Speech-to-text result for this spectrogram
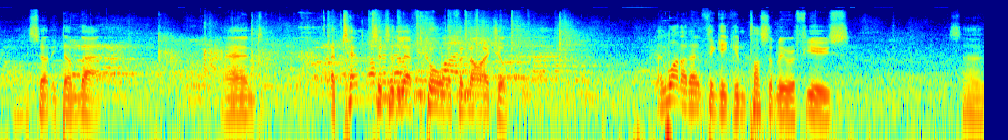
Well, he's certainly done that. And attempt to, to the left corner for Nigel. And one I don't think he can possibly refuse. So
